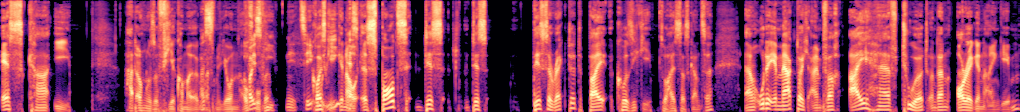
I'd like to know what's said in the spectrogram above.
S-K-I. Hat auch nur so 4, Komma irgendwas Was? Millionen Aufrufe. Koiski. Nee, c Koiski, genau. Äh, Sports Dis, Dis, Disrected by Kosiki, so heißt das Ganze. Ähm, oder ihr merkt euch einfach, I have toured und dann Oregon eingeben.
